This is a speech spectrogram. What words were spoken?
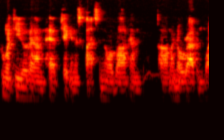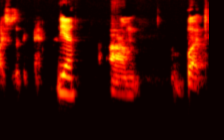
who went to U of M have taken his class and know about him. Um, I know Robin Weiss was a big fan. yeah Um, but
